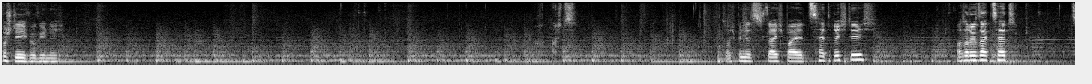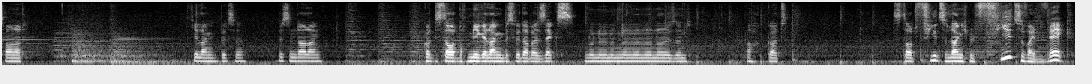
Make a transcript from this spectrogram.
Verstehe ich wirklich nicht. Oh Gott. So, ich bin jetzt gleich bei Z richtig. Was hat er gesagt? Z? 200. Hier lang, bitte. Bisschen da lang. Gott, es dauert noch mega lang, bis wir da bei 6 0, 0, 0, 0, 0 sind. Ach Gott. Das dauert viel zu lang. Ich bin viel zu weit weg.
